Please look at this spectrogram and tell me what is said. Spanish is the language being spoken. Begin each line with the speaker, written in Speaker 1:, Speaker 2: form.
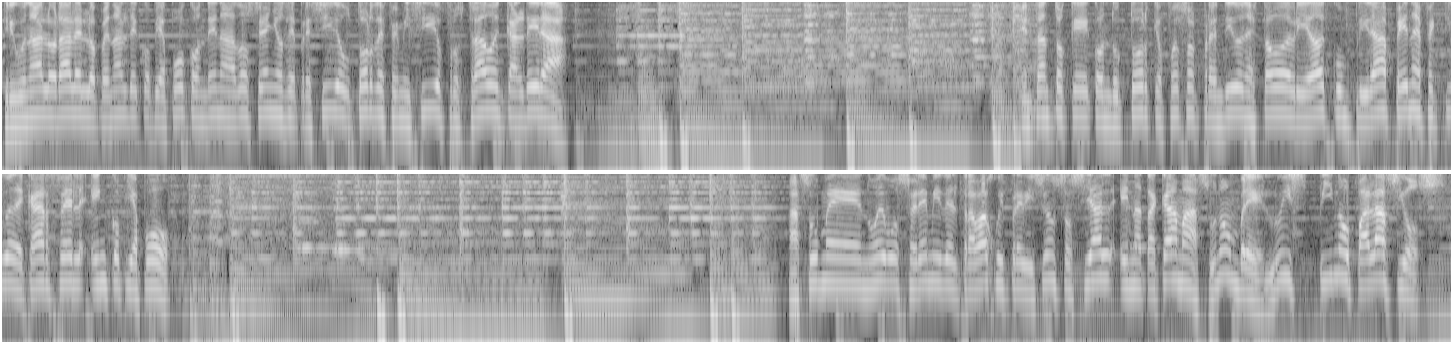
Speaker 1: Tribunal Oral en lo Penal de Copiapó condena a 12 años de presidio autor de femicidio frustrado en Caldera. En tanto que conductor que fue sorprendido en estado de ebriedad cumplirá pena efectiva de cárcel en Copiapó. Asume nuevo Ceremi del Trabajo y Previsión Social en Atacama. Su nombre, Luis Pino Palacios.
